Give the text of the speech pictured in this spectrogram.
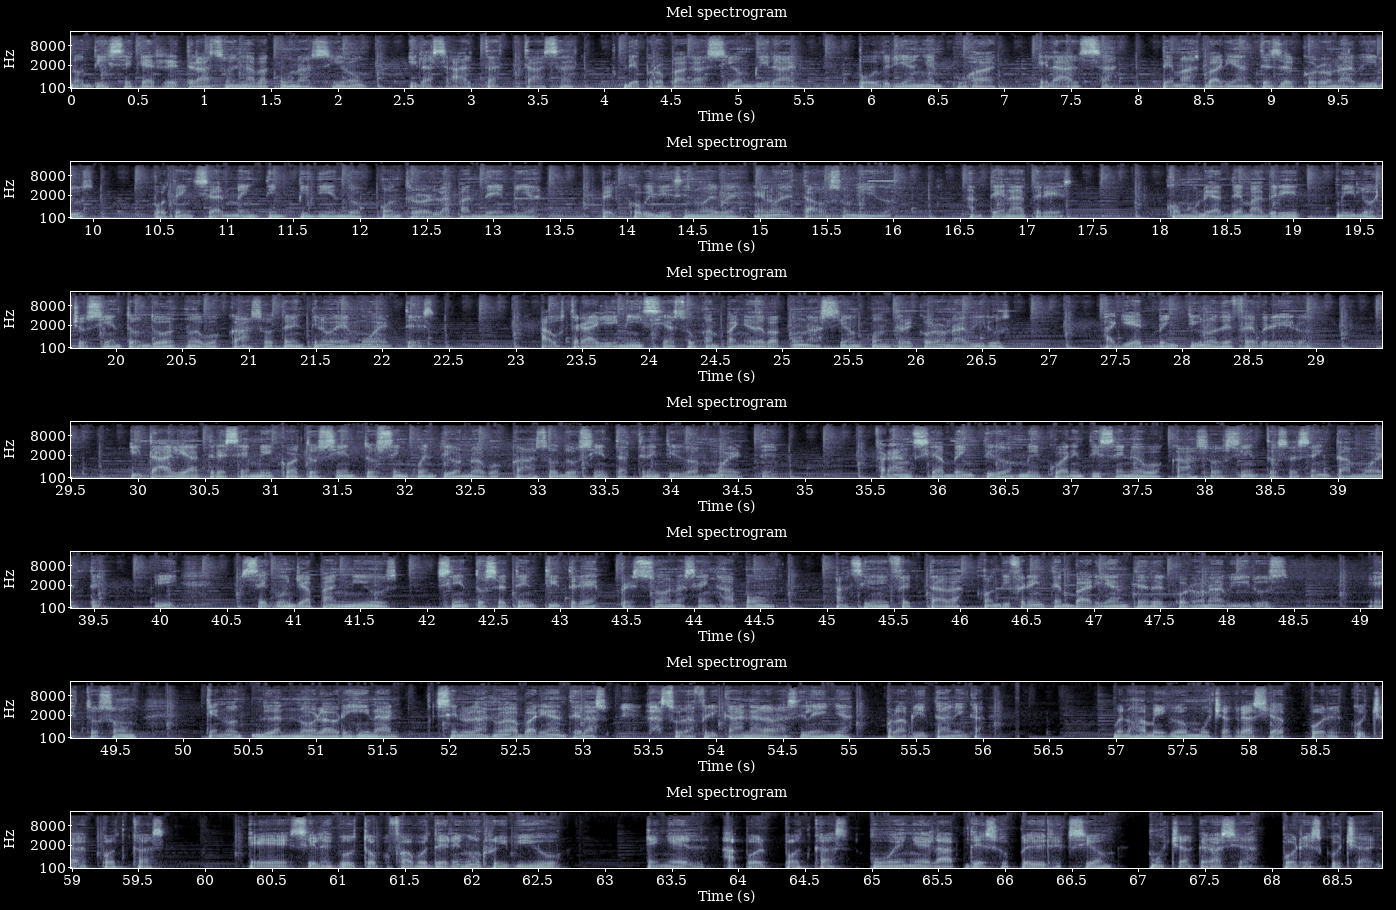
nos dice que el retraso en la vacunación y las altas tasas de propagación viral podrían empujar el alza de más variantes del coronavirus, potencialmente impidiendo controlar la pandemia del COVID-19 en los Estados Unidos. Antena 3 Comunidad de Madrid, 1.802 nuevos casos, 39 muertes. Australia inicia su campaña de vacunación contra el coronavirus ayer 21 de febrero. Italia, 13.451 nuevos casos, 232 muertes. Francia, 22.046 nuevos casos, 160 muertes. Y según Japan News, 173 personas en Japón han sido infectadas con diferentes variantes del coronavirus. Estos son que no la, original, sino las nuevas variantes, la, surafricana, la brasileña o la británica. Bueno amigos, muchas gracias por escuchar el podcast. Eh, si les gustó, por favor denle un review en el Apple Podcast o en el app de su predilección. Muchas gracias por escuchar.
